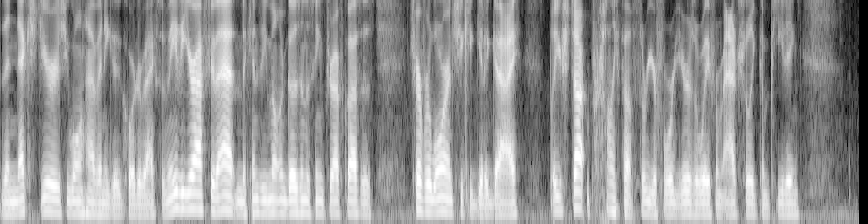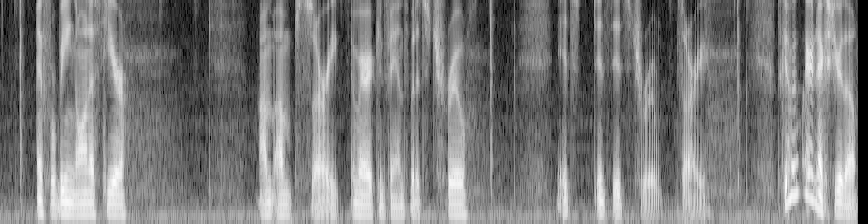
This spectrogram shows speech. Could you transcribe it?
the next years you won't have any good quarterbacks, but maybe the year after that, McKenzie Milton goes in the same draft class as Trevor Lawrence. You could get a guy, but you're start probably about three or four years away from actually competing. If we're being honest here, I'm I'm sorry, American fans, but it's true. It's it's it's true. Sorry. It's to be weird next year, though.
